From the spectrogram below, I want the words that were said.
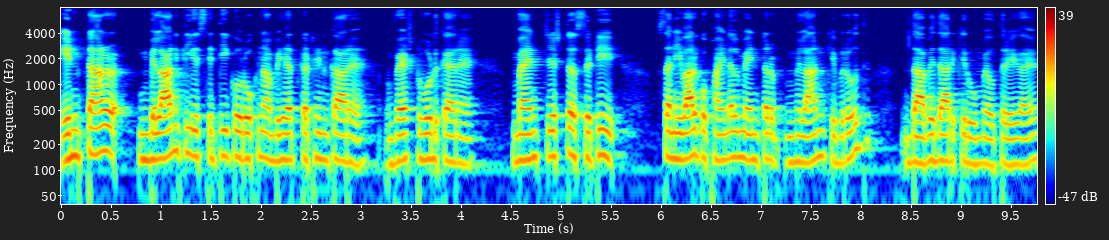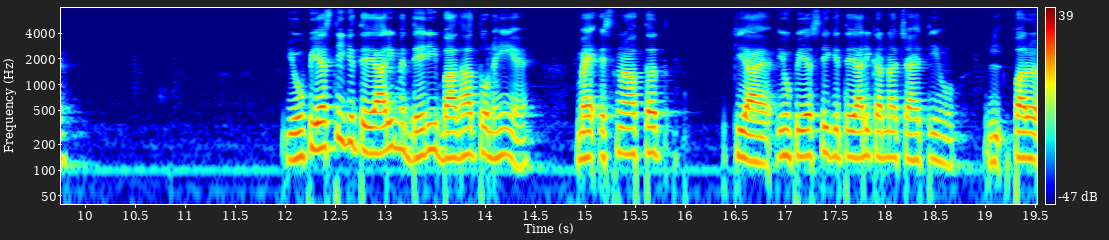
इंटर मिलान के लिए सिटी को रोकना बेहद कठिन कार्य है, वेस्टवुड कह रहे हैं। मैनचेस्टर सिटी शनिवार को फाइनल में इंटर मिलान के विरुद्ध दावेदार के रूप में उतरे गए। यूपीएससी की तैयारी में देरी, बाधा तो नहीं है। मैं स्नातक किया है यूपीएससी की तैयारी करना चाहती हूँ, पर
